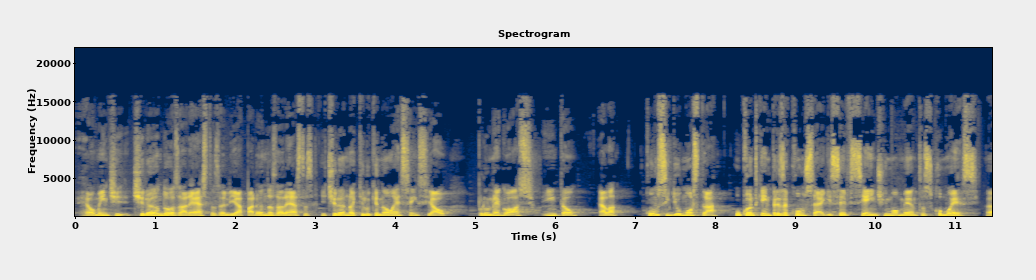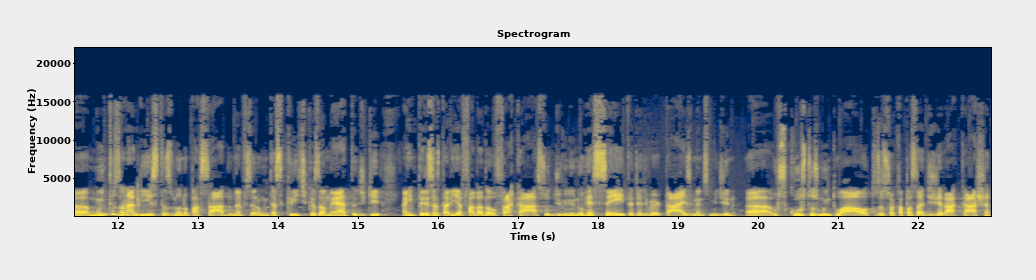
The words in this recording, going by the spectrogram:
realmente tirando as arestas ali, aparando as arestas e tirando aquilo que não é essencial para o negócio. Então, ela conseguiu mostrar o quanto que a empresa consegue ser eficiente em momentos como esse. Uh, muitos analistas no ano passado né, fizeram muitas críticas à meta de que a empresa estaria fadada ao fracasso, diminuindo receita de advertisements, medindo uh, os custos muito altos, a sua capacidade de gerar caixa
